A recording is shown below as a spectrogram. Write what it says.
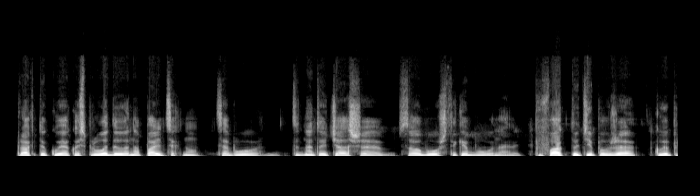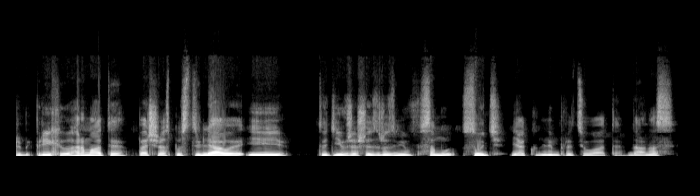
практику якось проводили на пальцях. Ну, це було на той час ще, слава Богу, що таке було навіть. По факту, типу, вже коли приїхали гармати, перший раз постріляли, і тоді вже щось зрозумів саму суть, як ним працювати. Да, у нас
